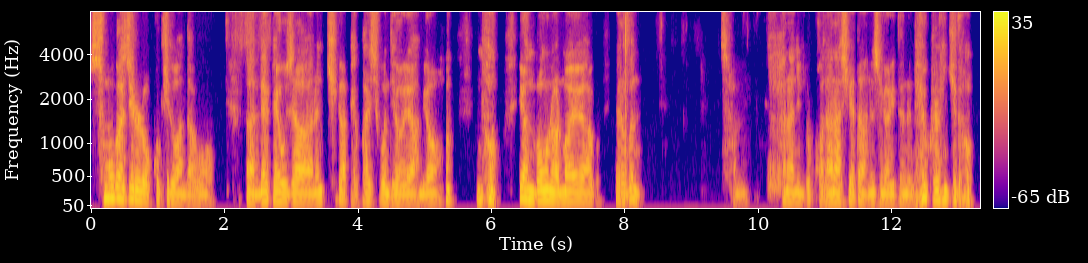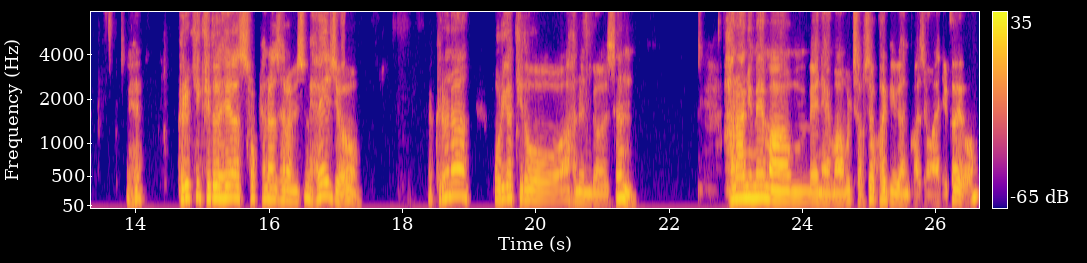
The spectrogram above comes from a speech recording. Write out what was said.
스무 가지를 놓고 기도한다고 아, 내 배우자는 키가 180은 되어야 하며 뭐 연봉은 얼마여야 하고 여러분 참 하나님도 고단하시겠다 하는 생각이 드는데요. 그런 기도. 예? 그렇게 기도해야 속 편한 사람이 있으면 해야죠. 그러나 우리가 기도하는 것은 하나님의 마음에 내 마음을 접속하기 위한 과정 아닐까요?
